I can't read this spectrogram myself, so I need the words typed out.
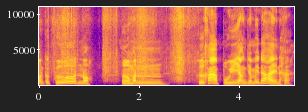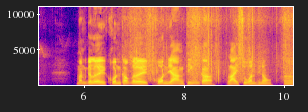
มันก็เกินเนาะเออมันคือค่าปุ๋ยยังจะไม่ได้นะ มันก็เลยคนเขาก็เลยโค่นยางทิ้งก็หลายสวนพี่น้องเออ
